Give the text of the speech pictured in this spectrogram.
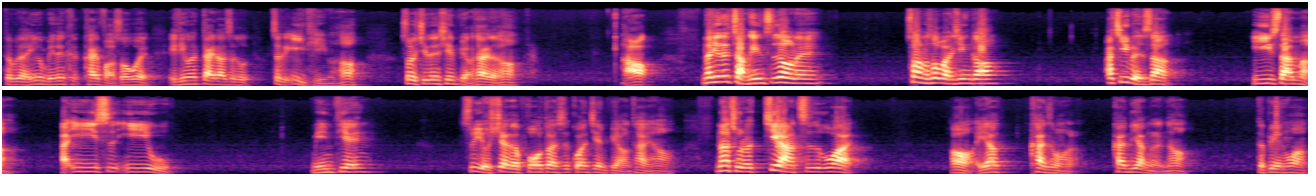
对不对？因为明天开开法说会，一定会带到这个这个议题嘛，哈。所以今天先表态了哈。好，那现在涨停之后呢，创了收盘新高，啊，基本上一一三嘛，啊，一一四一一五，明天是不是有下个波段是关键表态哈？那除了价之外，哦，也要看什么？看量能哦的变化。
